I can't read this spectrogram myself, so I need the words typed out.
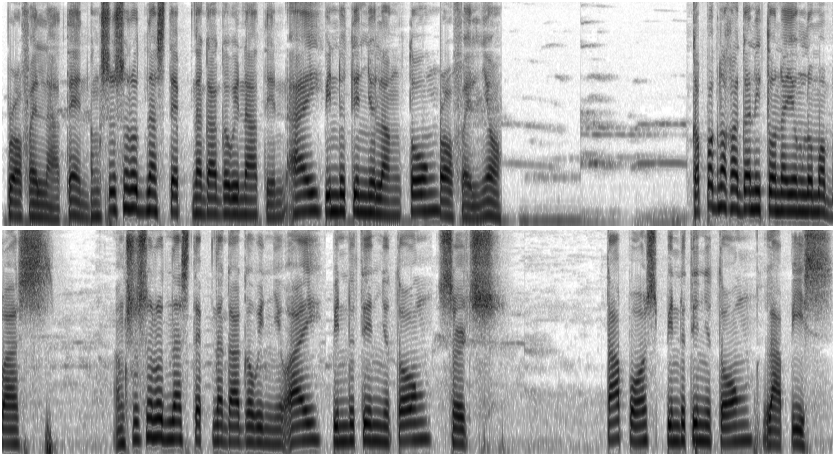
profile natin. Ang susunod na step na gagawin natin ay pindutin nyo lang tong profile nyo. Kapag nakaganito na yung lumabas, ang susunod na step na gagawin nyo ay pindutin nyo tong search. Tapos, pindutin nyo tong lapis.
